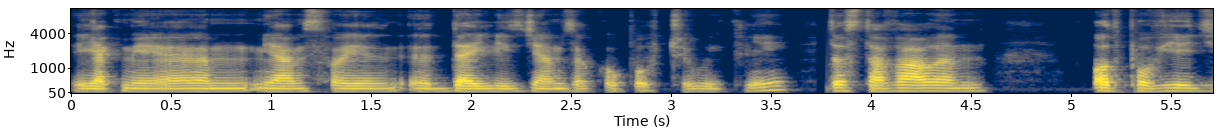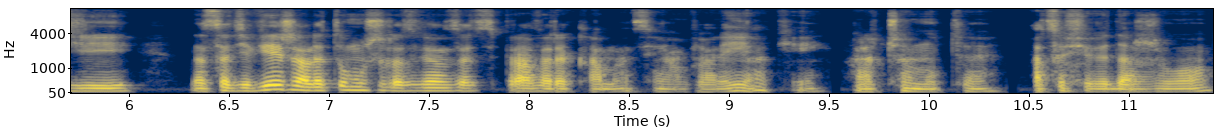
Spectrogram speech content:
jak miałem, miałem swoje y, daily z działem zakupów czy weekly, dostawałem odpowiedzi na zasadzie, wiesz, ale tu muszę rozwiązać sprawę reklamacji. Ja mówię, ale jakiej? Ale czemu ty? A co się wydarzyło?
